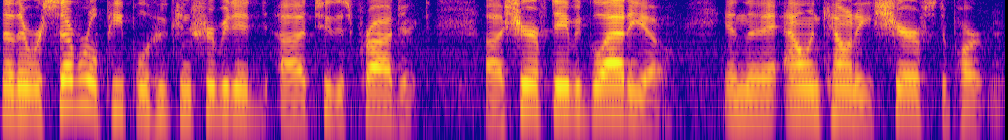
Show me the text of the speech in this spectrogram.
Now, there were several people who contributed uh, to this project. Uh, Sheriff David Gladieux in the Allen County Sheriff's Department,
